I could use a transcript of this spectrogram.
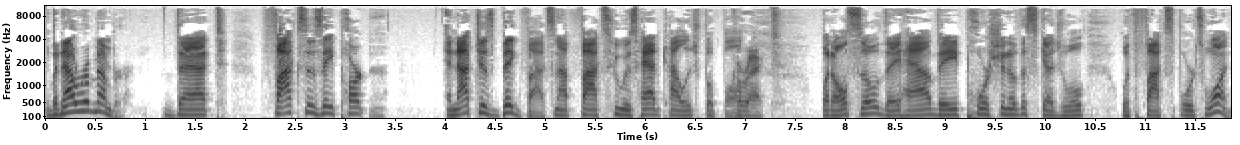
But now remember that Fox is a partner. And not just Big Fox, not Fox who has had college football. Correct. but also they have a portion of the schedule with Fox Sports 1.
